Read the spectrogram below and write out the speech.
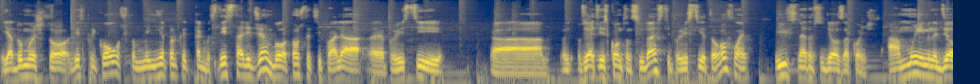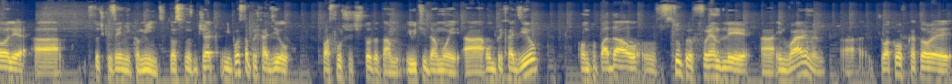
Я думаю, что весь прикол, что мы не только, как бы, здесь стадий джем был о том, что, типа, а э, провести взять весь контент с Udacity, провести это офлайн и на этом все дело закончить. А мы именно делали а, с точки зрения комьюнити. То есть человек не просто приходил послушать что-то там и уйти домой, а он приходил, он попадал в супер friendly uh, environment, uh, чуваков, которые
